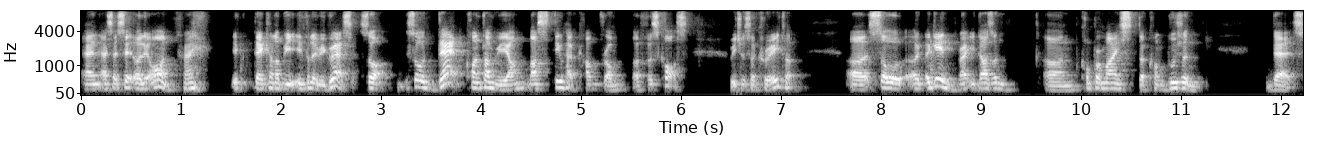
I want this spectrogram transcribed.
And as I said earlier on, right, it, there cannot be infinite regress. So, so that quantum realm must still have come from a first cause, which is a creator. Uh, so again, right, it doesn't um, compromise the conclusion that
